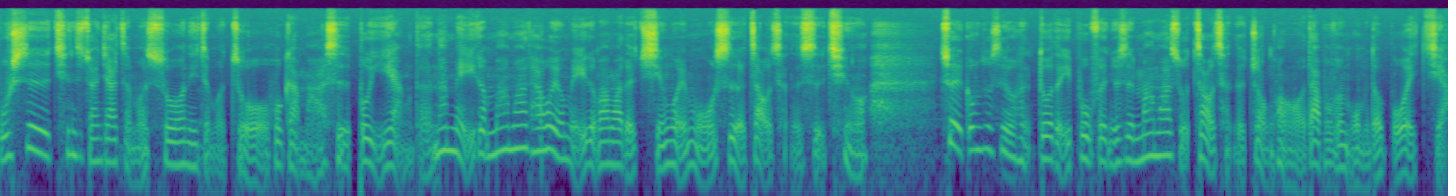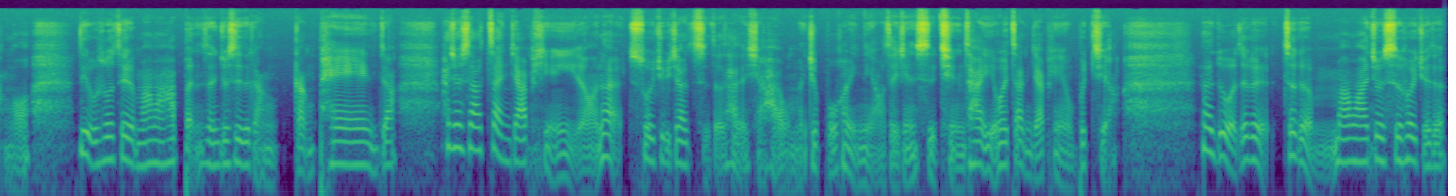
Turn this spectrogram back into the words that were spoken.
不是亲子专家怎么说你怎么做或干嘛是不一样的。那每一个妈妈她会有每一个妈妈的行为模式而造成的事情哦。所以工作室有很多的一部分就是妈妈所造成的状况哦，大部分我们都不会讲哦。例如说，这个妈妈她本身就是港港呸，你知道，她就是要占人家便宜哦。那说一句比较值得她的小孩，我们就不会聊这件事情，她也会占人家便宜，我不讲。那如果这个这个妈妈就是会觉得，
